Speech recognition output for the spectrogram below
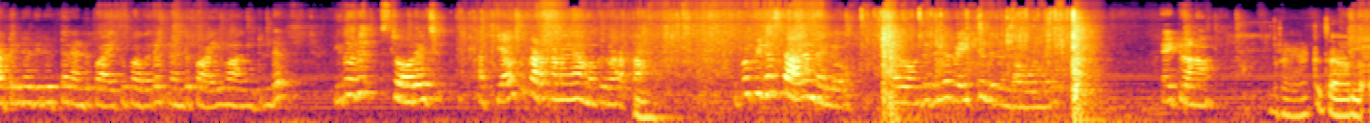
കട്ടിന്റെ അടിയിലിട്ട രണ്ട് പായ്ക്ക് പകരം രണ്ട് പായ് വാങ്ങിയിട്ടുണ്ട്. ഇതൊരു സ്റ്റോറേജ് അത്യാവശ്യം കിടക്കണമെങ്കിൽ നമുക്ക് കിടക്കാം. ഇപ്പൊ പിന്നെ സ്ഥലം ഉണ്ടല്ലോ. അതുകൊണ്ട് ഇതിന്റെ റേറ്റ് ഇതിലുണ്ടാവുള്ളൂ റേറ്റ് വേണോ? റേറ്റ് തരാമല്ലോ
